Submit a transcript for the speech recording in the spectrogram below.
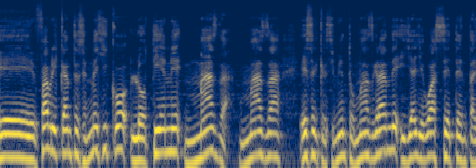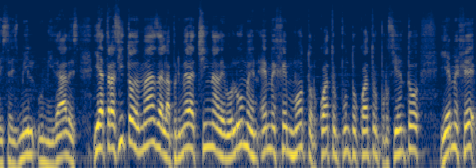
eh, fabricantes en México lo tiene Mazda. Mazda es el crecimiento más grande y ya llegó a 76 mil unidades. Y atrasito de Mazda, la primera china de volumen, MG Motor 4.4% y MG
